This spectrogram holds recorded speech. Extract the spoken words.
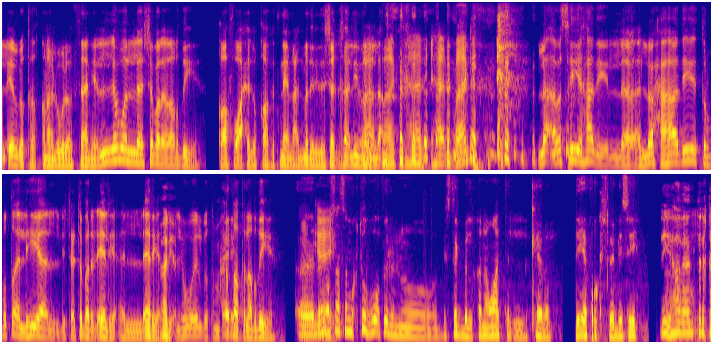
اللي يلقط القناة الأولى والثانية اللي هو الشبكه الأرضية. قاف واحد وقاف اثنين عاد ما أدري إذا شغالين ولا لا. باقي هذه هذه باقي؟ لا بس هي هذه اللوحة هذه تربطها اللي هي اللي تعتبر ال aerial ال aerial اللي هو يلقط المحطات الأرضية. آه لأنه أساسا مكتوب هو فيه إنه بيستقبل قنوات الكيبل اللي هي Fox BBC اي هذا عن طريق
